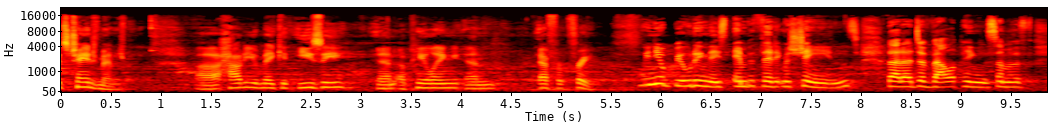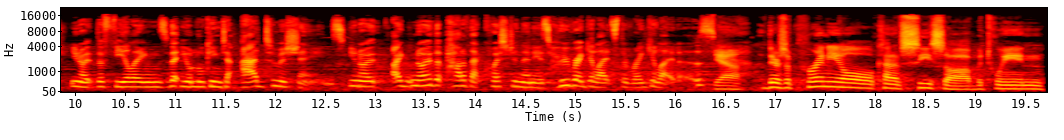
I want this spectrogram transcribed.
It's change management. Uh, how do you make it easy and appealing and effort-free? When you're building these empathetic machines that are developing some of you know the feelings that you're looking to add to machines you know i know that part of that question then is who regulates the regulators. Yeah. There's a perennial kind of seesaw between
